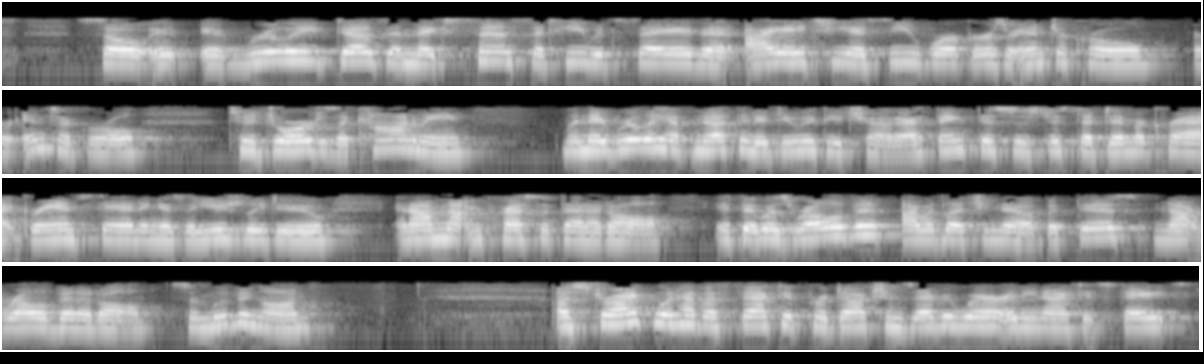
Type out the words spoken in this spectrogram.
So it, it really doesn't make sense that he would say that IATSE workers are integral or integral to Georgia's economy when they really have nothing to do with each other. I think this is just a Democrat grandstanding as they usually do, and I'm not impressed with that at all. If it was relevant, I would let you know, but this, not relevant at all. So moving on. A strike would have affected productions everywhere in the United States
